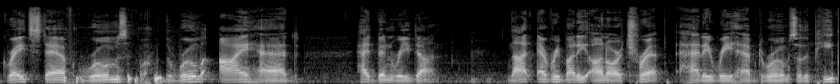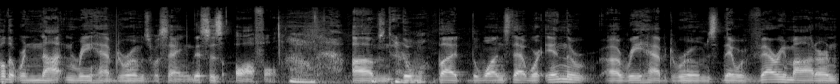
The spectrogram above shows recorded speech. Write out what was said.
Great staff, rooms. The room I had had been redone. Not everybody on our trip had a rehabbed room, so the people that were not in rehabbed rooms were saying this is awful. oh, Um, the, but the ones that were in the uh, rehabbed rooms, they were very modern.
